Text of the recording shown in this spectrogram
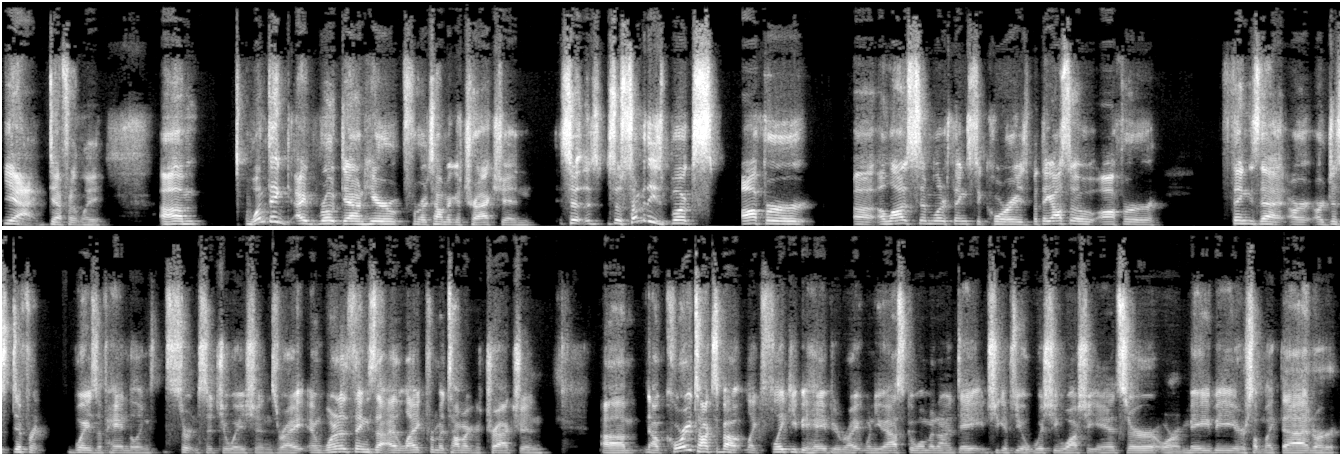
Yeah, definitely. Um, one thing I wrote down here for Atomic Attraction. So, so some of these books offer uh, a lot of similar things to Corey's, but they also offer things that are, are just different ways of handling certain situations, right? And one of the things that I like from Atomic Attraction, um, now Corey talks about like flaky behavior, right? When you ask a woman on a date and she gives you a wishy-washy answer or a maybe or something like that, or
